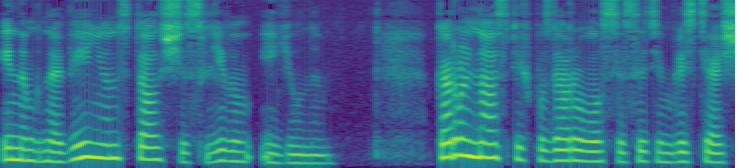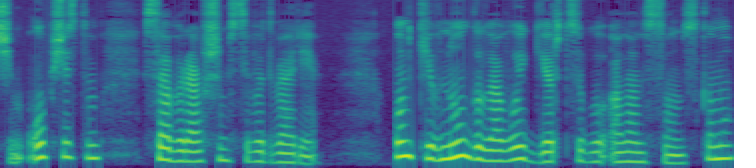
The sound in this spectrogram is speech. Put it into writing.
и на мгновение он стал счастливым и юным. Король наспех поздоровался с этим блестящим обществом, собравшимся во дворе. Он кивнул головой герцогу Алансонскому,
